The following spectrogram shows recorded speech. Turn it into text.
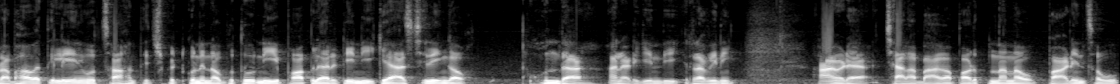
ప్రభావతి లేని ఉత్సాహం తెచ్చిపెట్టుకుని నవ్వుతూ నీ పాపులారిటీ నీకే ఆశ్చర్యంగా ఉందా? అని అడిగింది రవిని. ఆవిడ చాలా బాగా పాడుతుందన్నావు పాడించవు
